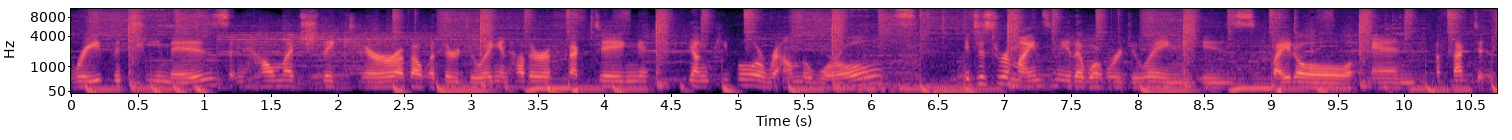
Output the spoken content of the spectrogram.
great the team is and how much they care about what they're doing and how they're affecting young people around the world, it just reminds me that what we're doing is vital and effective.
